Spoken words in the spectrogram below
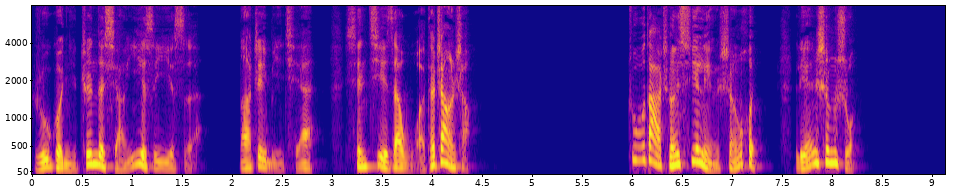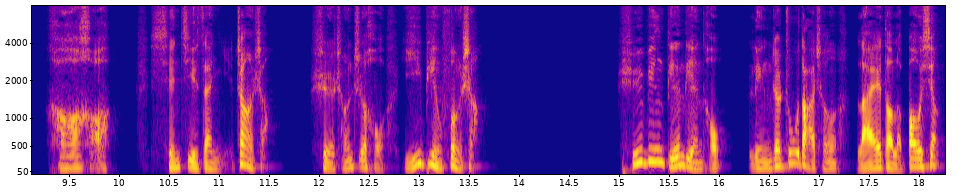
如果你真的想意思意思，那这笔钱先记在我的账上。”朱大成心领神会，连声说：“好，好，好，先记在你账上，事成之后一并奉上。”徐斌点点头。领着朱大成来到了包厢。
